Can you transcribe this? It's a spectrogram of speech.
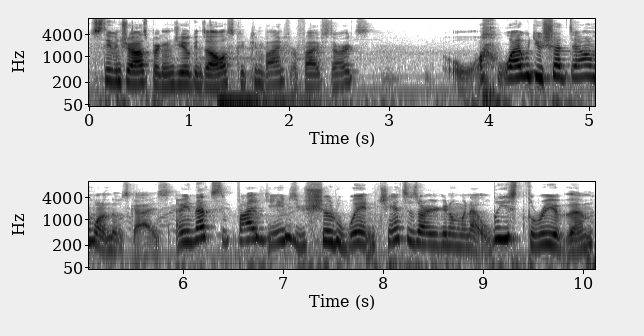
Stephen Strasburg and Gio Gonzalez could combine for five starts, why would you shut down one of those guys? I mean, that's five games you should win. Chances are you're going to win at least three of them.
